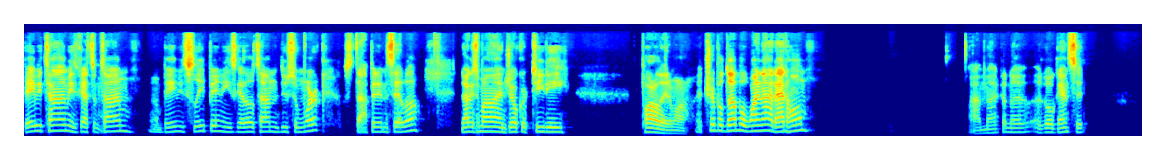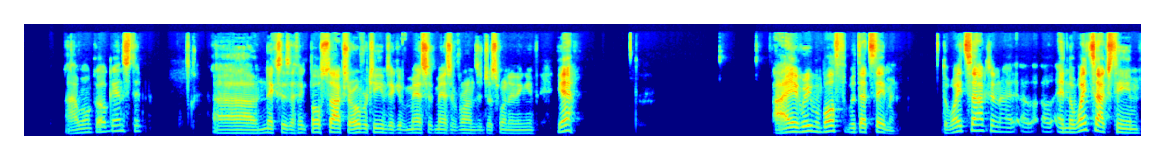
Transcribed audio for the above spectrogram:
Baby time. He's got some time. You baby's sleeping. He's got a little time to do some work. Stop it in and say hello. Nuggets my line. Joker TD. Parlay tomorrow. A triple double. Why not? At home. I'm not gonna uh, go against it. I won't go against it. Uh, Nick says, I think both Sox are over teams that give massive, massive runs and just one inning. Yeah. I agree with both with that statement. The White Sox and uh, uh, and the White Sox team,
